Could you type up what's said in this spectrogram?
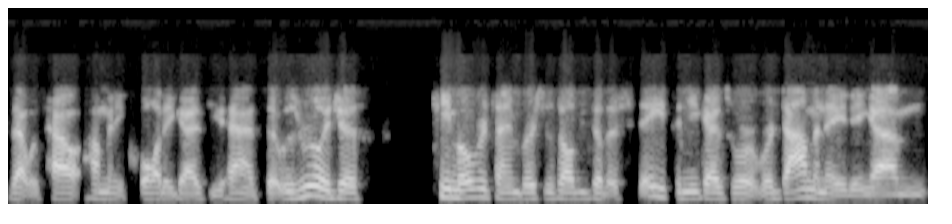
that was how how many quality guys you had. So it was really just team overtime versus all these other states, and you guys were were dominating. Um,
